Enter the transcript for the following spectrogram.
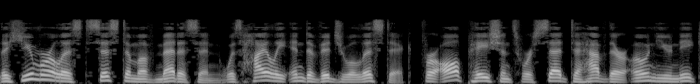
The humoralist system of medicine was highly individualistic, for all patients were said to have their own unique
